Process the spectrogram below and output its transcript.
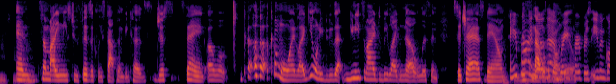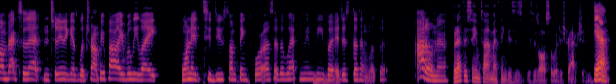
Mhm. And somebody needs to physically stop him because just saying, "Oh well, come on," like you don't need to do that. You need somebody to be like, "No, listen, sit your ass down." And he. This is probably not does have great do. purpose. Even going back to that shenanigans with Trump, he probably really like wanted to do something for us as a black community, but Mhm. it just doesn't look good. I don't know. But at the same time, I think this is this is also a distraction. Yeah. Of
